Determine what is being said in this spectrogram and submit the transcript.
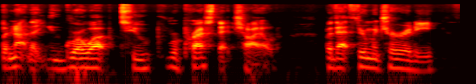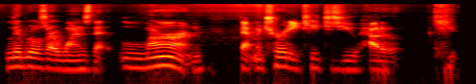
but not that you grow up to repress that child, but that through maturity, liberals are ones that learn that maturity teaches you how to keep,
